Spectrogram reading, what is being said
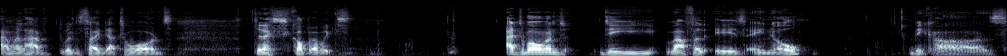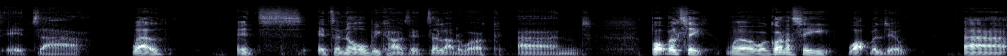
and we'll have we'll decide that towards the next couple of weeks. At the moment, the raffle is a no because it's uh well, it's it's a no because it's a lot of work and but we'll see. Well, we're gonna see what we'll do. Uh,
